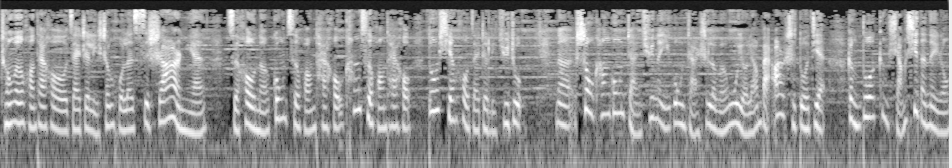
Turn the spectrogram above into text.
崇文皇太后在这里生活了四十二年，此后呢，恭赐皇太后、康赐皇太后都先后在这里居住。那寿康宫展区呢，一共展示了文物有两百二十多件，更多更详细的内容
